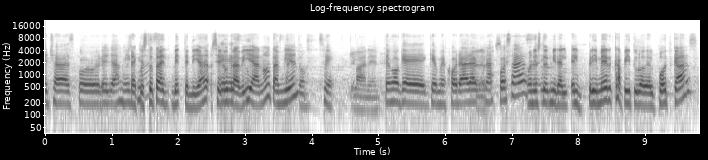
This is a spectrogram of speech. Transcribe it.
hechas por ellas O mismas. sea, que esto tendría que ser otra vía, ¿no? También. Exacto, Sí, Vale. tengo que, que mejorar Vale, algunas sí. cosas. Bueno, esto, y- mira, el, el primer capítulo del podcast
